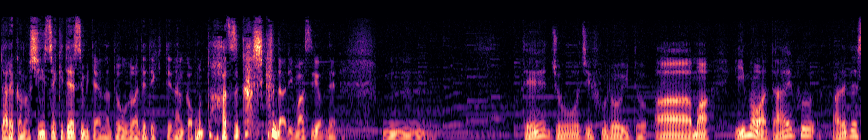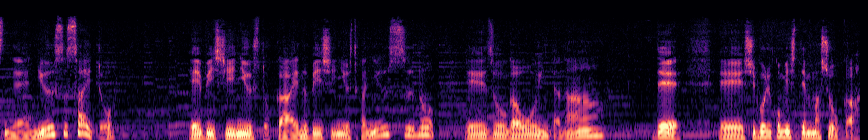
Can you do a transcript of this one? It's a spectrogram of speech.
誰かの親戚ですみたいな動画が出てきてなんか本当恥ずかしくなりますよね。うん。でジョージ・フロイド。あーまあ今はだいぶあれですねニュースサイト？ABC ニュースとか NBC ニュースとかニュースの映像が多いんだな。で、えー絞り込みしてみましょうか。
